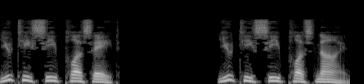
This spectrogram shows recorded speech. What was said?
UTC plus 8 UTC plus 9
